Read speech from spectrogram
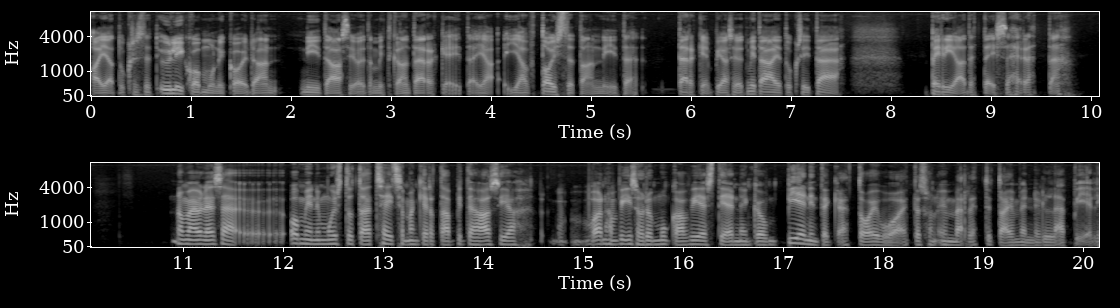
ajatuksesta, että ylikommunikoidaan niitä asioita, mitkä on tärkeitä ja, ja toistetaan niitä tärkeimpiä asioita. Mitä ajatuksia tämä periaate teissä herättää? No mä yleensä omieni muistutan, että seitsemän kertaa pitää asia vanhan viisauden mukaan viestiä ennen kuin on pienintäkään toivoa, että se on ymmärretty tai mennyt läpi. Eli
